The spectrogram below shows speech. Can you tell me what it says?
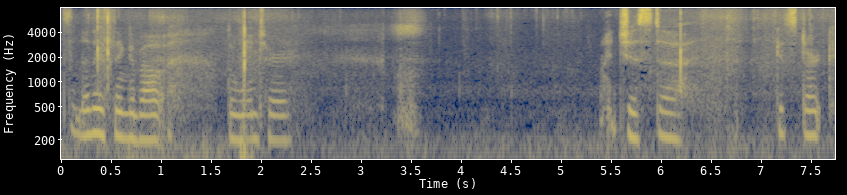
It's another thing about the winter. It just uh, gets dark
